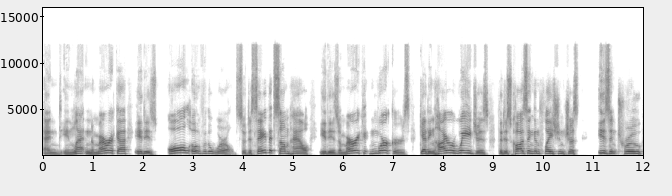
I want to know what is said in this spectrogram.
and in Latin America. It is all over the world. So to say that somehow it is American workers getting higher wages that is causing inflation just isn't true.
